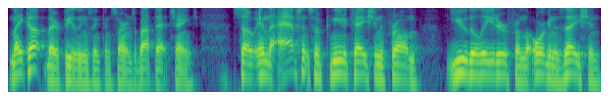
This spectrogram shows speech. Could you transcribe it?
make up their feelings and concerns about that change. So in the absence of communication from you, the leader, from the organization,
